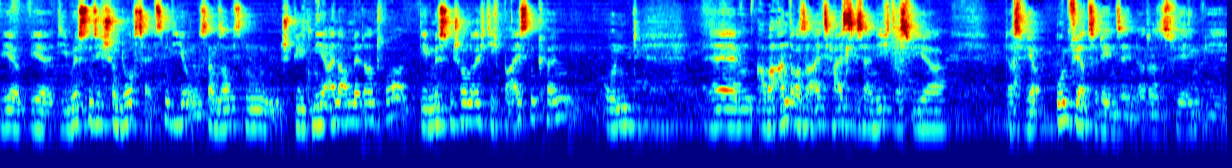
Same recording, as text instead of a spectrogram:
wir, wir, die müssen sich schon durchsetzen, die Jungs, ansonsten spielt nie einer ein Tor. Die müssen schon richtig beißen können. Und, ähm, aber andererseits heißt es ja nicht, dass wir, dass wir unfair zu denen sind oder dass wir irgendwie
